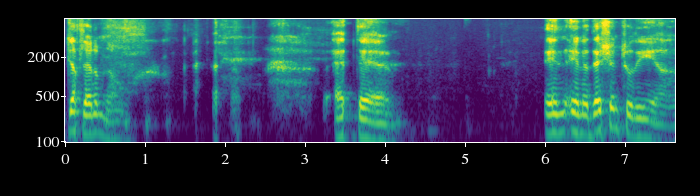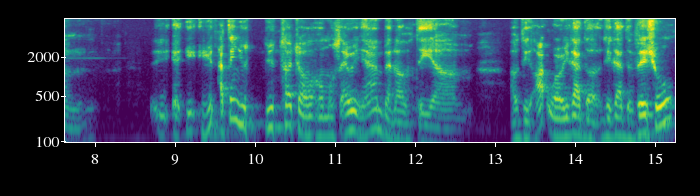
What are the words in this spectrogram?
just let them know. At the, in in addition to the, um, you, I think you you touch on almost every ambit of the um, of the artwork. You got the you got the visual,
